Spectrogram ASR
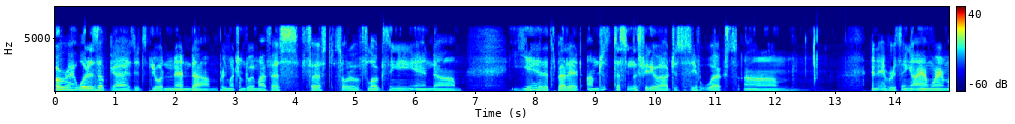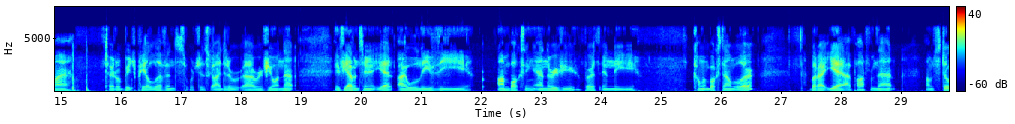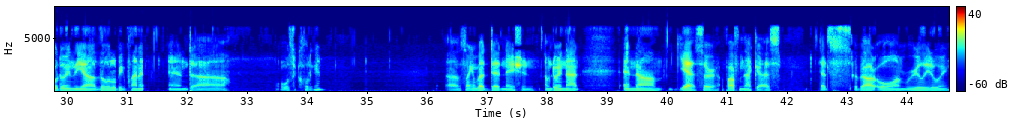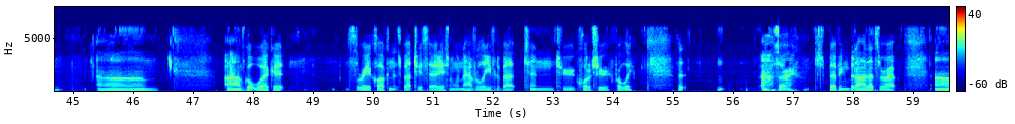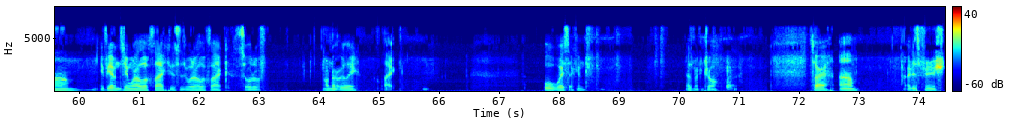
Alright, what is up guys, it's Jordan and um, pretty much I'm doing my first, first sort of vlog thingy and um, yeah, that's about it. I'm just testing this video out just to see if it works um, and everything. I am wearing my Turtle Beach P11s, which is, I did a review on that. If you haven't seen it yet, I will leave the unboxing and the review both in the comment box down below. But uh, yeah, apart from that, I'm still doing the uh, the Little Big Planet and uh, what was it called again? Uh, something about Dead Nation. I'm doing that, and um, yeah. So apart from that, guys, that's about all I'm really doing. Um, I've got work at three o'clock, and it's about two thirty, so I'm gonna have to leave at about ten to quarter two, probably. But uh, sorry, just burping. But uh, that's alright. Um, if you haven't seen what I look like, this is what I look like, sort of. I'm not really, like... Oh, wait a second. That's my control. Sorry, um, I just finished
